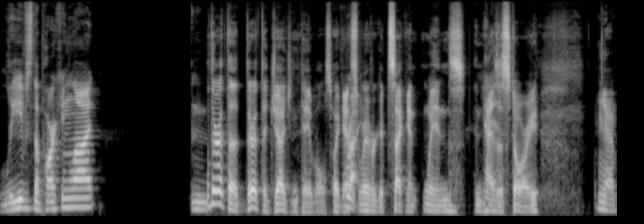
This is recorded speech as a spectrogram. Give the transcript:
leaves the parking lot. And well, they're at the they're at the judging table, so I guess Right. whoever gets second wins and has a story. yeah.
